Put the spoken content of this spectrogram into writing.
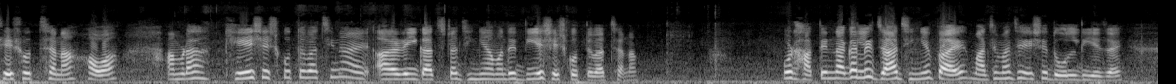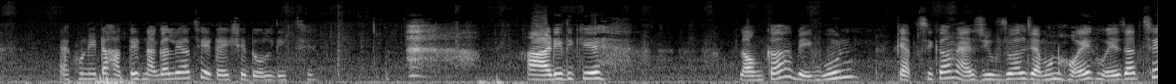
শেষ হচ্ছে না হওয়া। আমরা খেয়ে শেষ করতে পারছি না, আর এই গাছটা ঝিঙে আমাদের দিয়ে শেষ করতে পারছে না। ওর হাতের নাগালে যা ঝিঙে পায়, মাঝে মাঝে এসে দোল দিয়ে যায়। এখন এটা হাতের নাগালে আছে, এটা এসে দোল দিচ্ছে। আর এদিকে লঙ্কা, বেগুন, ক্যাপসিকাম অ্যাজ ইউজুয়াল যেমন হয়, হয়ে যাচ্ছে।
